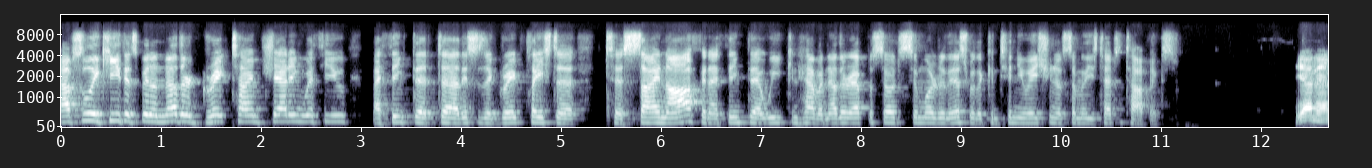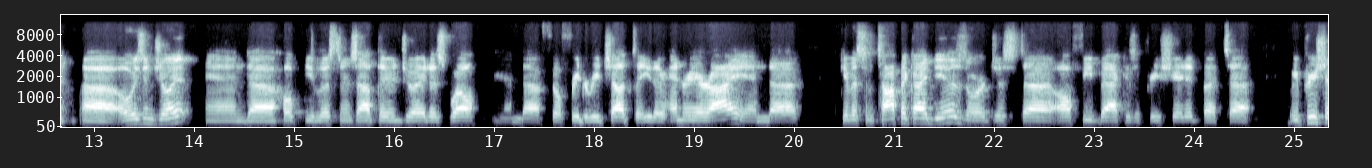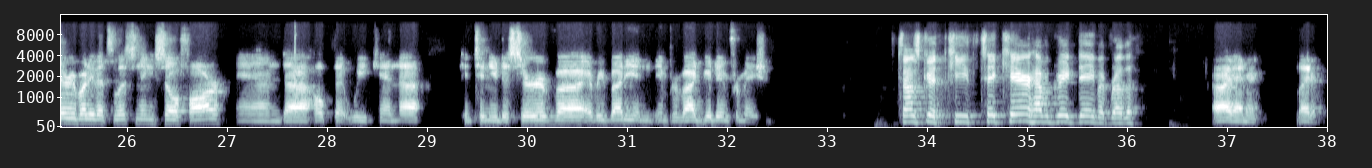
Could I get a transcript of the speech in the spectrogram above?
Absolutely, Keith. It's been another great time chatting with you. I think that uh, this is a great place to to sign off, and I think that we can have another episode similar to this with a continuation of some of these types of topics. Yeah, man. Uh, always enjoy it, and uh, hope you listeners out there enjoy it as well. And uh, feel free to reach out to either Henry or I, and uh, give us some topic ideas, or just uh, all feedback is appreciated. But we appreciate everybody that's listening so far, and hope that we can continue to serve uh, everybody and, and provide good information. Sounds good, Keith. Take care. Have a great day, my brother. All right, Henry. Later.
